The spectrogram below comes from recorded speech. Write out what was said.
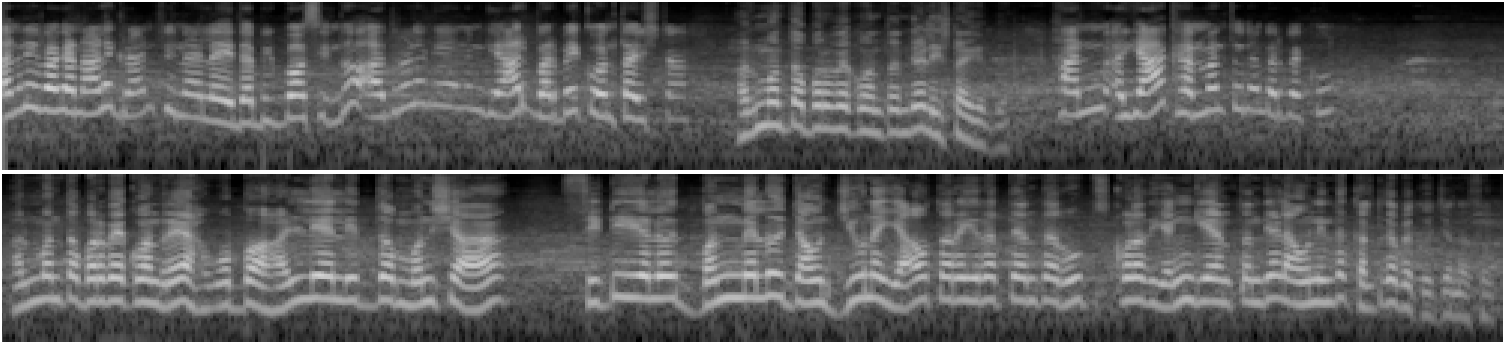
ಅಂದರೆ ಇವಾಗ ನಾಳೆ ಗ್ರ್ಯಾಂಡ್ ಫಿನಾಲೆ ಇದೆ ಬಿಗ್ ಬಾಸಿಂದು ಇಂದು. ಅದರೊಳಗೆ ನಿಮ್ಗೆ ಯಾರು ಬರಬೇಕು ಅಂತ ಇಷ್ಟ? ಹನುಮಂತ ಬರಬೇಕು ಅಂತಂದೇಳಿ ಇಷ್ಟ ಆಗಿದ್ದು. ಹನ್ ಯಾಕೆ ಹನುಮಂತನೇ ಬರಬೇಕು? ಹನುಮಂತ ಬರಬೇಕು ಅಂದರೆ ಒಬ್ಬ ಹಳ್ಳಿಯಲ್ಲಿದ್ದ ಮನುಷ್ಯ ಸಿಟಿಯಲ್ಲಿ ಬಂದ ಮೇಲೂ ಅವನ ಜೀವನ ಯಾವ ಥರ ಇರುತ್ತೆ ಅಂತ ರೂಪಿಸ್ಕೊಳ್ಳೋದು ಹೆಂಗೆ ಅಂತಂದೇಳಿ ಅವನಿಂದ ಕಲ್ತ್ಕೋಬೇಕು ಜನ ಸ್ವಲ್ಪ.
